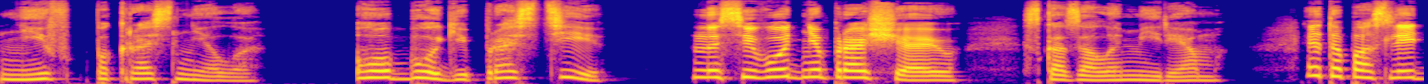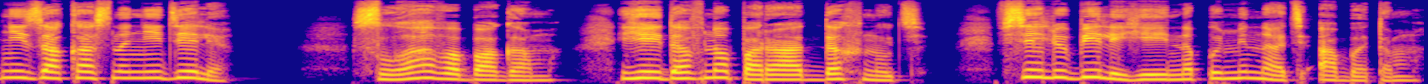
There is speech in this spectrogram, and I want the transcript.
Нив покраснела. «О, боги, прости!» «На сегодня прощаю», — сказала Мириам. «Это последний заказ на неделе». Слава богам! Ей давно пора отдохнуть. Все любили ей напоминать об этом.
